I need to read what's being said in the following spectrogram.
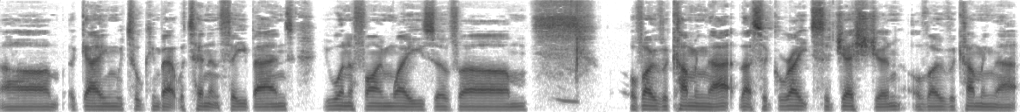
Um, again, we're talking about the tenant fee bands. You want to find ways of um, of overcoming that. That's a great suggestion of overcoming that.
